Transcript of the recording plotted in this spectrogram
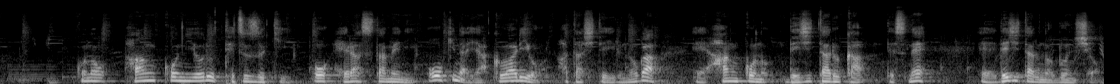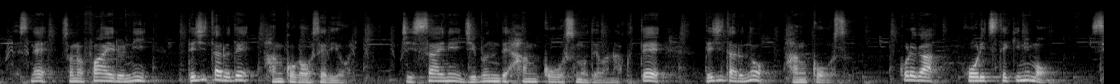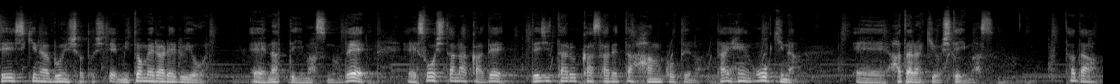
このハンコによる手続きを減らすために大きな役割を果たしているのがハンコのデジタル化ですね。デジタルの文章ですね。そのファイルにデジタルでハンコが押せるように実際に自分でハンコを押すのではなくてデジタルのハンコを押す。これが法律的にも正式な文書として認められるようになっていますのでそうした中でデジタル化されたハンコというのは大変大きな働きをしています。ただ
